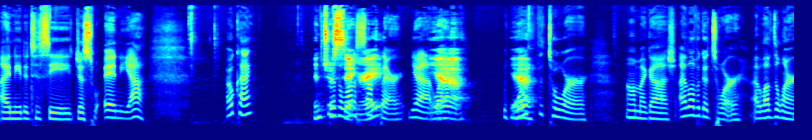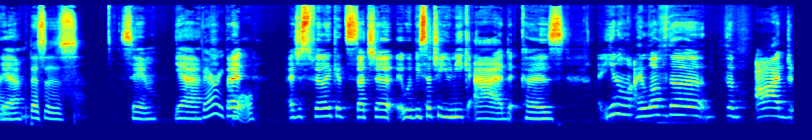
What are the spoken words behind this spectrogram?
I needed to see just and yeah. Okay. Interesting. There's a lot of right? stuff there. Yeah. Yeah. Like yeah. worth the tour. Oh my gosh. I love a good tour. I love to learn. Yeah. This is Same. Yeah. very But cool. I just feel like it's such a it would be such a unique add because you know, I love the the odd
